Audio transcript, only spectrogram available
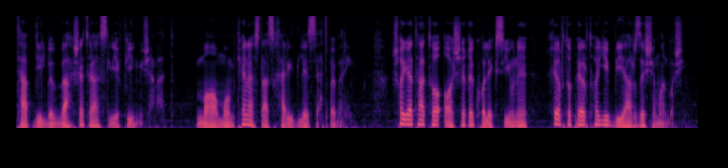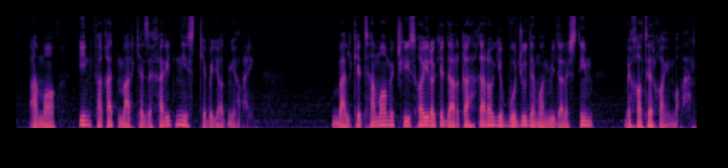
تبدیل به وحشت اصلی فیلم می شود ما ممکن است از خرید لذت ببریم. شاید حتی عاشق کلکسیون خرت و پرت های بیارزشمان باشیم. اما این فقط مرکز خرید نیست که به یاد می آوریم بلکه تمام چیزهایی را که در قهقرای وجودمان می‌دانستیم به خاطر خواهیم آورد.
